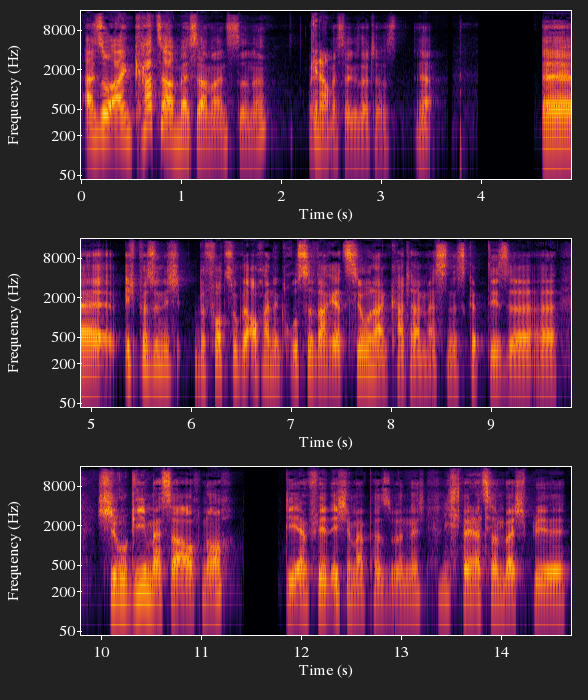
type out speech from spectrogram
Also ein Cuttermesser meinst du, ne? Wenn Genau. du Messer gesagt hast. Ja. Äh, ich persönlich bevorzuge auch eine große Variation an Cuttermessen. Es gibt diese äh, Chirurgiemesser auch noch. Die empfehle ich immer persönlich. Nicht Wenn ihr zum Beispiel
